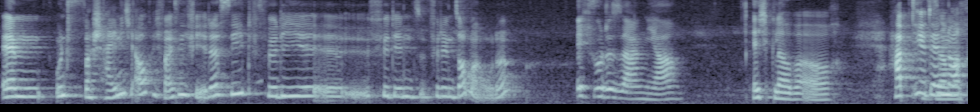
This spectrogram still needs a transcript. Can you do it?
Ähm, und wahrscheinlich auch, ich weiß nicht, wie ihr das seht, für, die, äh, für, den, für den Sommer, oder? Ich würde sagen, ja. Ich glaube auch. Habt ihr denn noch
